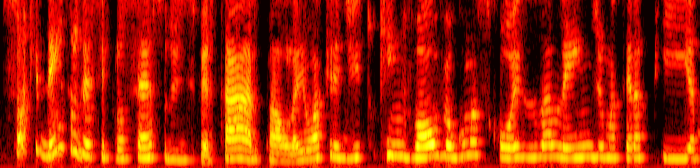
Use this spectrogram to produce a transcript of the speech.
Só que dentro desse processo de despertar, Paula, eu acredito que envolve algumas coisas além de uma terapia,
